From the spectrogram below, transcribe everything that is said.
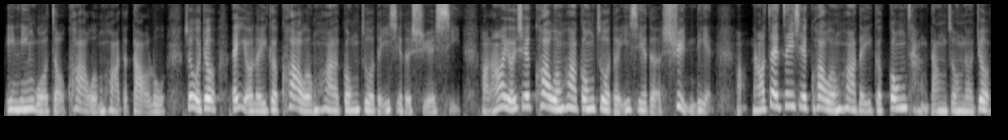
引领我走跨文化的道路，所以我就诶有了一个跨文化的工作的一些的学习，好，然后有一些跨文化工作的一些的训练，好，然后在这些跨文化的一个工厂当中呢，就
